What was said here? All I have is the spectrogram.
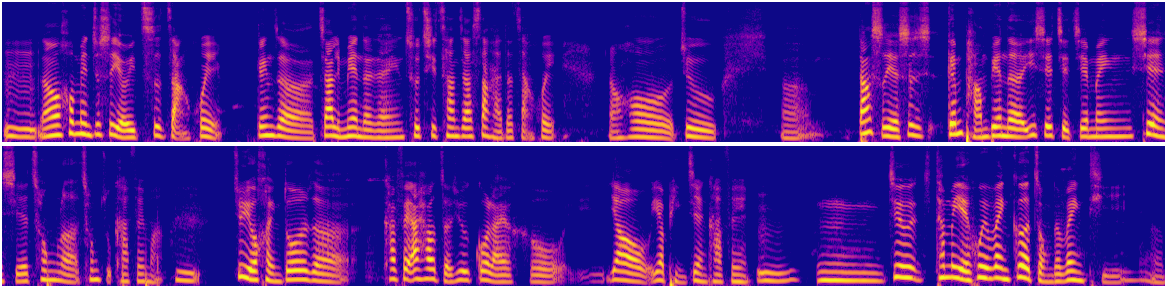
嗯然后后面就是有一次展会，跟着家里面的人出去参加上海的展会，然后就，呃，当时也是跟旁边的一些姐姐们现学冲了冲煮咖啡嘛，嗯。就有很多的咖啡爱好者就过来和我要要品鉴咖啡，嗯。嗯，就他们也会问各种的问题，嗯、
